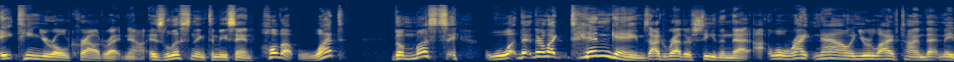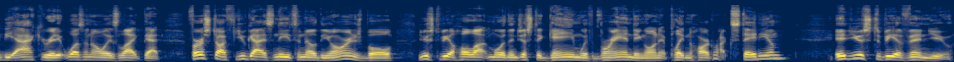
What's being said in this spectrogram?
18 year old crowd right now is listening to me saying, Hold up, what? The must see, what, they're like 10 games I'd rather see than that. Well, right now in your lifetime, that may be accurate. It wasn't always like that. First off, you guys need to know the Orange Bowl used to be a whole lot more than just a game with branding on it played in Hard Rock Stadium. It used to be a venue,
